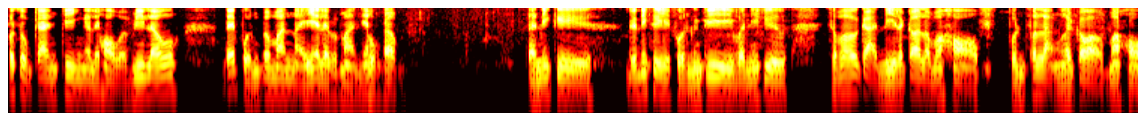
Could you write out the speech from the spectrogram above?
ประสบการณ์จริงอะไรห่อแบบนี้แล้วได้ผลประมาณไหนอะไรประมาณนี้ครับแต่นี่คือเดี๋ยวนี้คือเหตุผลหนึ่งที่วันนี้คือสภาพอากาศดีแล้วก็เรามาห่อผลฝรั่งแล้วก็มาห่อ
